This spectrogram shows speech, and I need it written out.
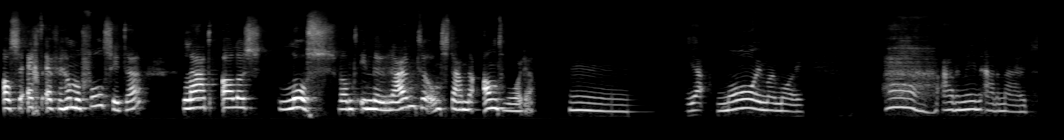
Als ze echt even helemaal vol zitten, laat alles los. Want in de ruimte ontstaan de antwoorden. Hmm. Ja, mooi, mooi, mooi. Ah, adem in, adem uit.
